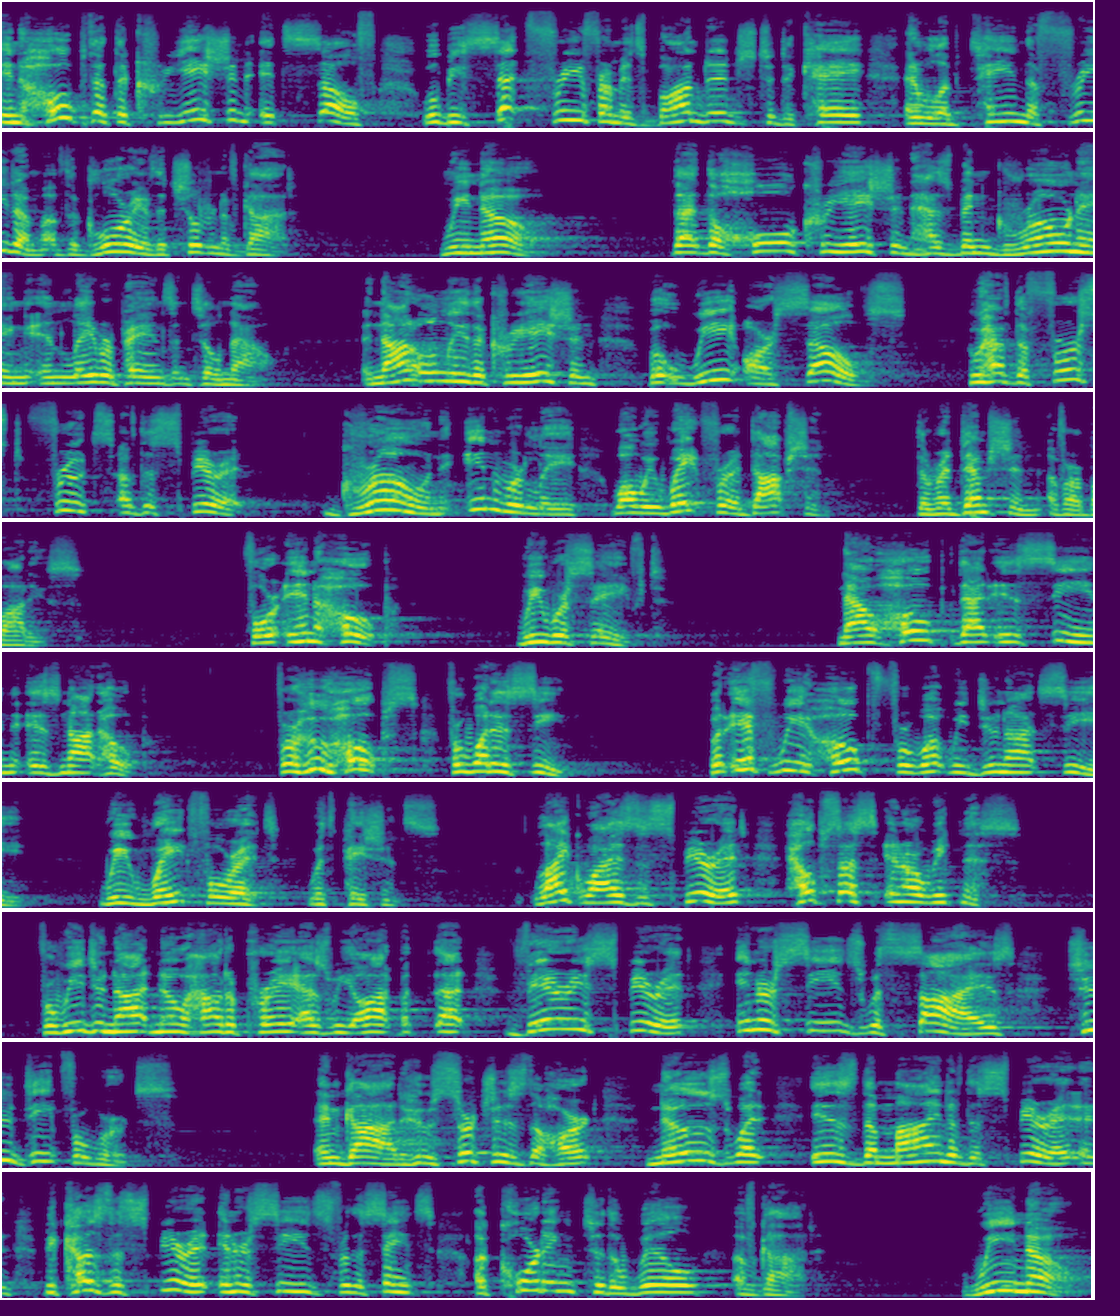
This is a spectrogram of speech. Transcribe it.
in hope that the creation itself will be set free from its bondage to decay and will obtain the freedom of the glory of the children of God. We know that the whole creation has been groaning in labor pains until now. And not only the creation, but we ourselves, who have the first fruits of the Spirit, groan inwardly while we wait for adoption, the redemption of our bodies. For in hope we were saved. Now, hope that is seen is not hope. For who hopes for what is seen? But if we hope for what we do not see, we wait for it with patience. Likewise, the Spirit helps us in our weakness. For we do not know how to pray as we ought, but that very Spirit intercedes with sighs too deep for words. And God, who searches the heart, knows what is the mind of the Spirit. And because the Spirit intercedes for the saints according to the will of God, we know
